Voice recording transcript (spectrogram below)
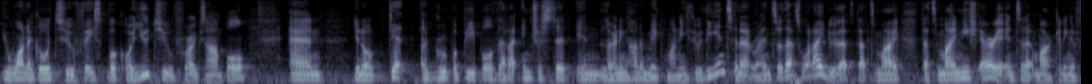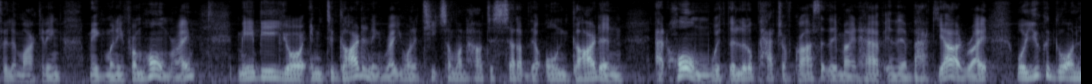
you want to go to facebook or youtube for example and you know, get a group of people that are interested in learning how to make money through the internet, right? And so that's what I do. That's that's my that's my niche area: internet marketing, affiliate marketing, make money from home, right? Maybe you're into gardening, right? You want to teach someone how to set up their own garden at home with the little patch of grass that they might have in their backyard, right? Well, you could go on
